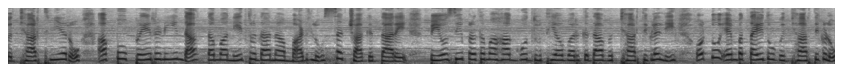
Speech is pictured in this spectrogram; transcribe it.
ವಿದ್ಯಾರ್ಥಿನಿಯರು ಅಪ್ಪು ಪ್ರೇರಣೆಯಿಂದ ತಮ್ಮ ನೇತ್ರದಾನ ಮಾಡಲು ಸಜ್ಜಾಗಿದ್ದಾರೆ. ಪಿಯುಸಿ ಪ್ರಥಮ ಹಾಗೂ ದ್ವಿತೀಯ ವರ್ಗದ ವಿದ್ಯಾರ್ಥಿಗಳಲ್ಲಿ ಒಟ್ಟು ಎಂಬತ್ತೈದು ವಿದ್ಯಾರ್ಥಿಗಳು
